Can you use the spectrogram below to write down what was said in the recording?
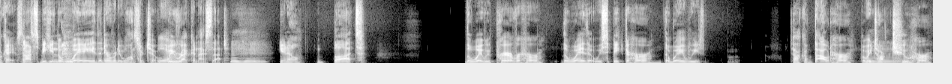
Okay, it's not speaking the way that everybody wants her to. Yeah. We recognize that hmm you know, but the way we pray over her, the way that we speak to her, the way we talk about her, the way we talk to Mhm. her,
